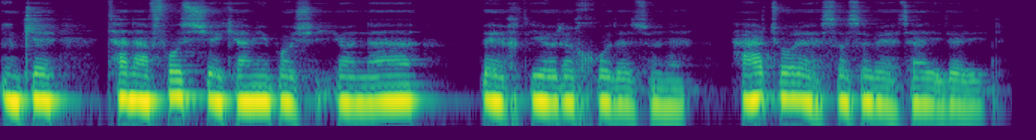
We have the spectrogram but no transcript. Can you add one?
اینکه تنفس شکمی باشه یا نه به اختیار خودتونه. هر طور احساس بهتری دارید.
